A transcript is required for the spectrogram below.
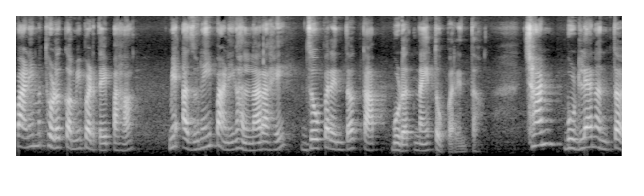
पाणी मग थोडं कमी पडतं आहे पहा. मी अजूनही पाणी घालणार आहे जोपर्यंत काप बुडत नाही तोपर्यंत. छान बुडल्यानंतर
